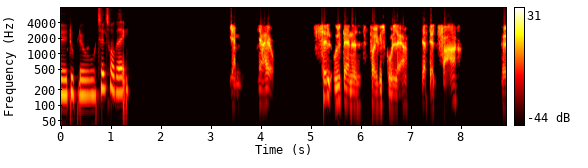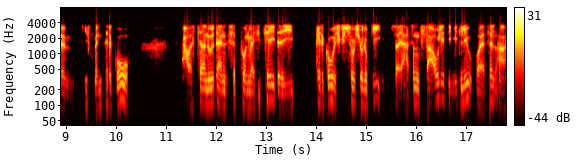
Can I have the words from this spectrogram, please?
øh, du blev tiltrukket af? Jamen, jeg er jo selv uddannet folkeskolelærer. Jeg er selv far, øh, gift med en pædagog. Jeg har også taget en uddannelse på universitetet i pædagogisk sociologi, så jeg har sådan fagligt i mit liv, hvor jeg selv har,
